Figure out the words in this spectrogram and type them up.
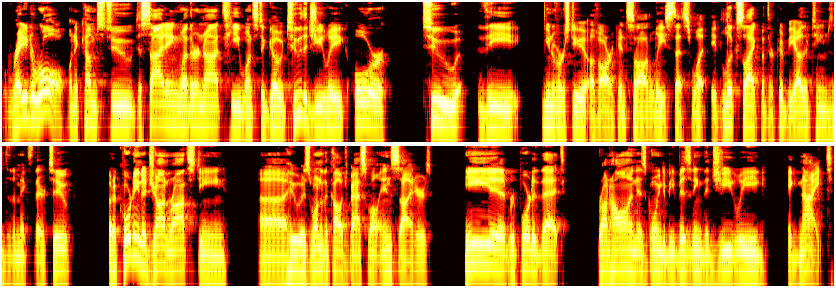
ready to roll when it comes to deciding whether or not he wants to go to the G League or to the University of Arkansas. At least that's what it looks like, but there could be other teams into the mix there too. But according to Jon Rothstein, uh, who is one of the college basketball insiders, he uh, reported that Ron Holland is going to be visiting the G League Ignite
